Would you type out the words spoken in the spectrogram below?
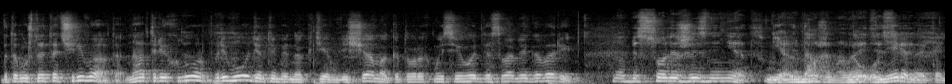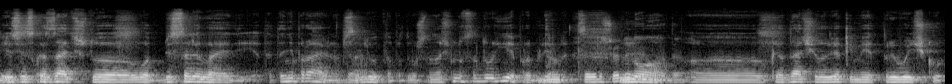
потому что это чревато. Натрий хлор приводит именно к тем вещам, о которых мы сегодня с вами говорим. Но без соли жизни нет. Нет, Мы не да, можем говорить, если, количество. если сказать, что вот бессолевая диета, это неправильно абсолютно, потому что начнутся другие проблемы. Друг- совершенно Но верно, да. э, когда человек имеет привычку,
